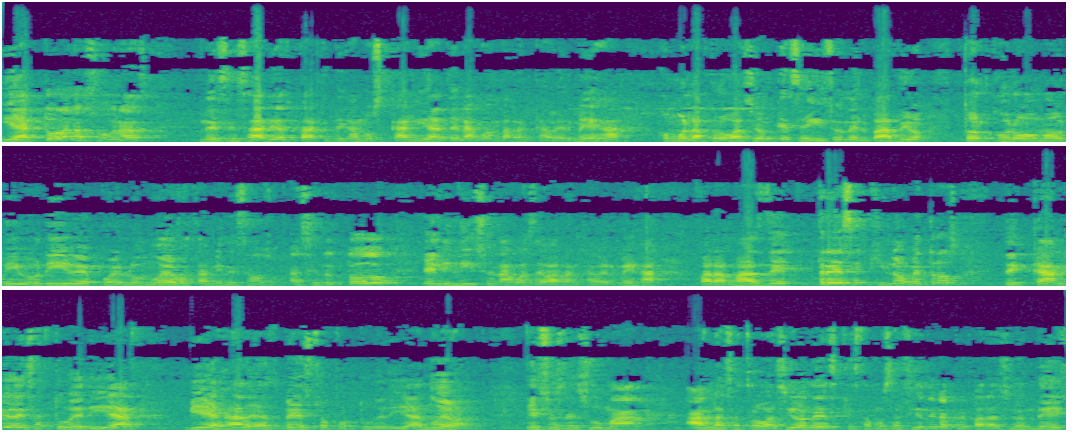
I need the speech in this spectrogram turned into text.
y a todas las obras necesarias para que tengamos calidad del agua en Barranca Bermeja, como la aprobación que se hizo en el barrio Torcoroma, Uribe Uribe, Pueblo Nuevo, también estamos haciendo todo el inicio en aguas de Barranca Bermeja para más de 13 kilómetros de cambio de esa tubería vieja de asbesto por tubería nueva. Eso se suma a las aprobaciones que estamos haciendo y la preparación de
